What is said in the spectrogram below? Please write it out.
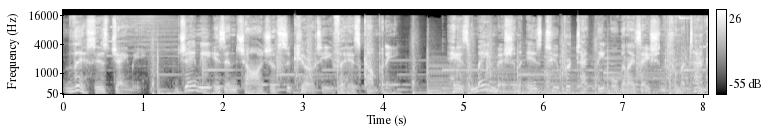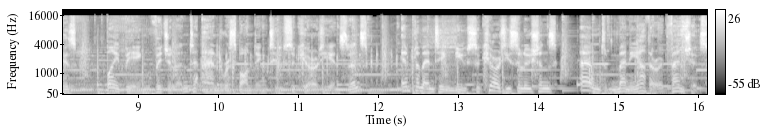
This is Jamie. Jamie is in charge of security for his company. His main mission is to protect the organization from attackers by being vigilant and responding to security incidents, implementing new security solutions, and many other adventures.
